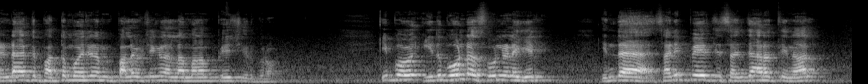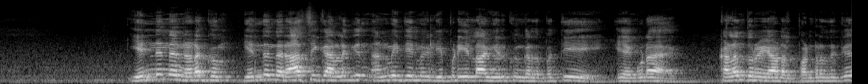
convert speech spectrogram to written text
ரெண்டாயிரத்தி பத்தொம்போதுலேயே நம்ம பல விஷயங்கள் எல்லாம் பேசியிருக்கிறோம். இப்போது இது போன்ற சூழ்நிலையில் இந்த சனிப்பெயர்ச்சி சஞ்சாரத்தினால் என்னென்ன நடக்கும் எந்தெந்த ராசிக்காரர்களுக்கு நன்மை தீன்மைகள் எப்படியெல்லாம் இருக்குங்கிறத பற்றி என் கூட கலந்துரையாடல் பண்ணுறதுக்கு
